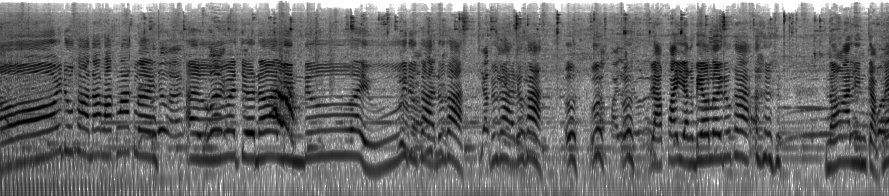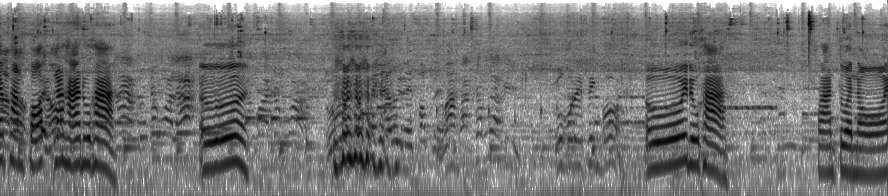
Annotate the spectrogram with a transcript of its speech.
อ๋อดูค่ะน่ารักมากเลยเออมาเจอน้องอลินด้วยอุ้ยดูค่ะดูค่ะดูค่ะดูค่ะเออเออเอออยากไปอย่างเดียวเลยดูค่ะ น้องอลินกับแม่พังป๊อปนะคะดูค่ะ เออดูเขาได้ปิ้งบ่โอ้ยดูค่ะควานตัวน้อย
